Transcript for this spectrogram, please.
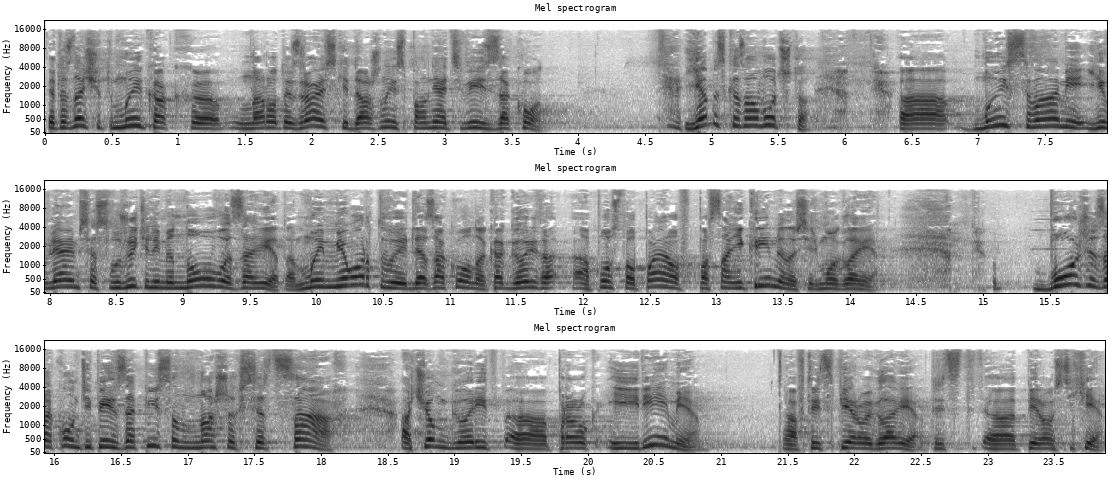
это значит, мы, как э, народ израильский, должны исполнять весь закон. Я бы сказал вот что. А, мы с вами являемся служителями Нового Завета. Мы мертвые для закона, как говорит апостол Павел в послании к Римлянам в 7 главе. Божий закон теперь записан в наших сердцах, о чем говорит а, пророк Иеремия в 31 главе, 31 стихе.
